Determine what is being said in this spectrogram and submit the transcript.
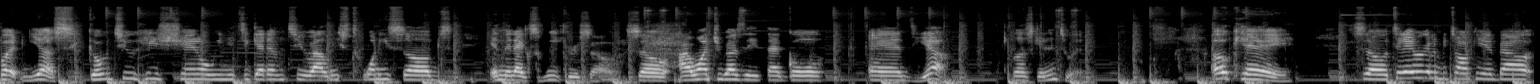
But yes, go to his channel. We need to get him to at least 20 subs in the next week or so. So I want you guys to hit that goal. And yeah, let's get into it. Okay, so today we're going to be talking about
